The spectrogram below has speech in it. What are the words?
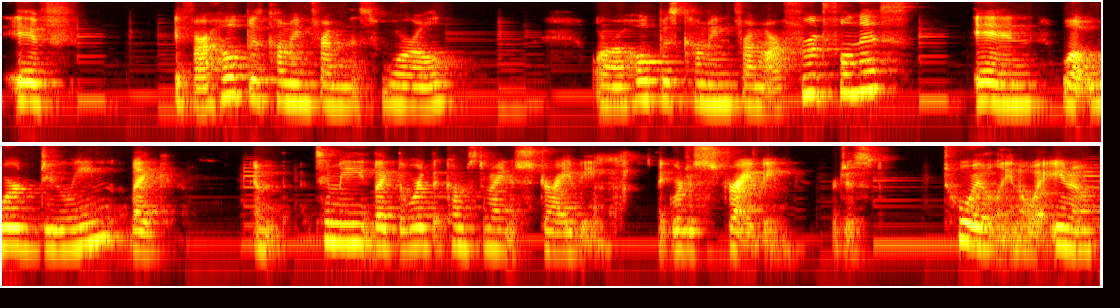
if if our hope is coming from this world or our hope is coming from our fruitfulness in what we're doing like and to me, like the word that comes to mind is striving. Like we're just striving, we're just toiling away, you know,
